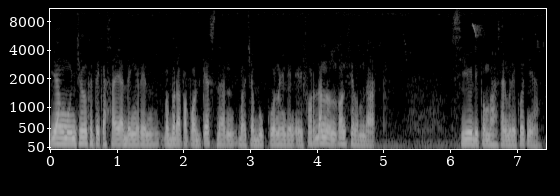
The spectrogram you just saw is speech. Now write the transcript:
yang muncul ketika saya dengerin beberapa podcast dan baca buku 1984 dan nonton film Dark. See you di pembahasan berikutnya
